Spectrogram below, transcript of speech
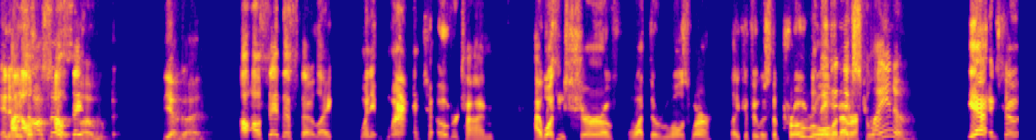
And it was I'll- also I'll say- uh, yeah, go ahead. I'll, I'll say this though, like when it went to overtime, I wasn't sure of what the rules were, like if it was the pro And rule didn't whatever. explain them. yeah, and so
